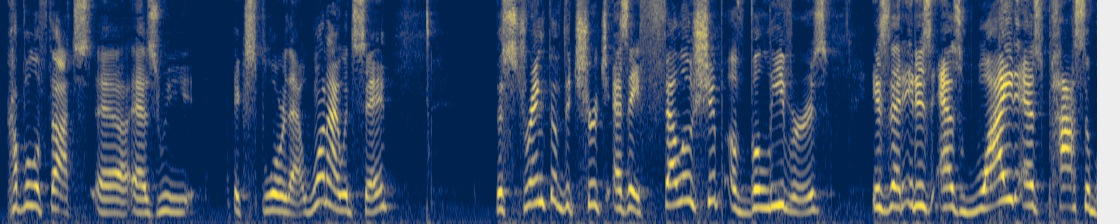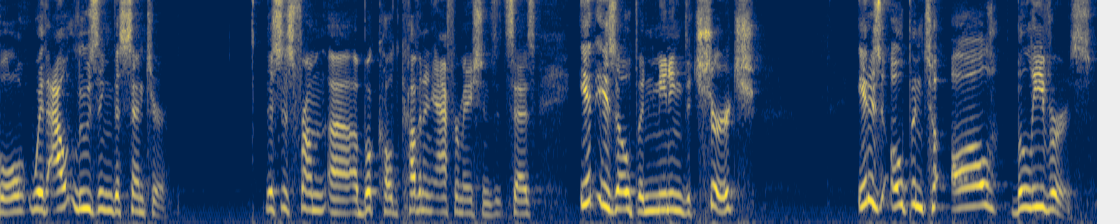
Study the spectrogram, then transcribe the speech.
A couple of thoughts uh, as we explore that. One, I would say, the strength of the church as a fellowship of believers is that it is as wide as possible without losing the center. This is from uh, a book called Covenant Affirmations. It says, It is open, meaning the church, it is open to all believers.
